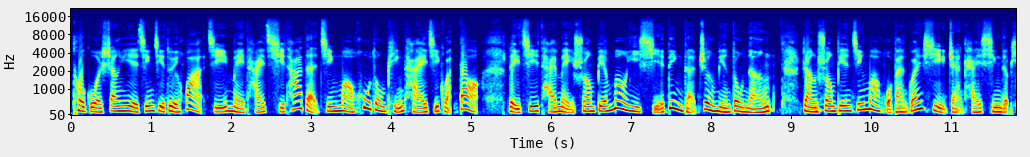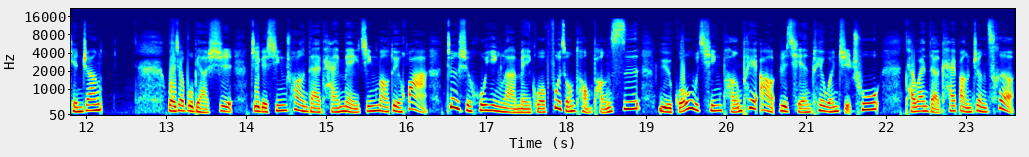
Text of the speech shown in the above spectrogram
透过商业经济对话及美台其他的经贸互动平台及管道，累积台美双边贸易协定的正面动能，让双边经贸伙伴关系展开新的篇章。外交部表示，这个新创的台美经贸对话，正是呼应了美国副总统彭斯与国务卿蓬佩奥日前推文指出，台湾的开放政策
